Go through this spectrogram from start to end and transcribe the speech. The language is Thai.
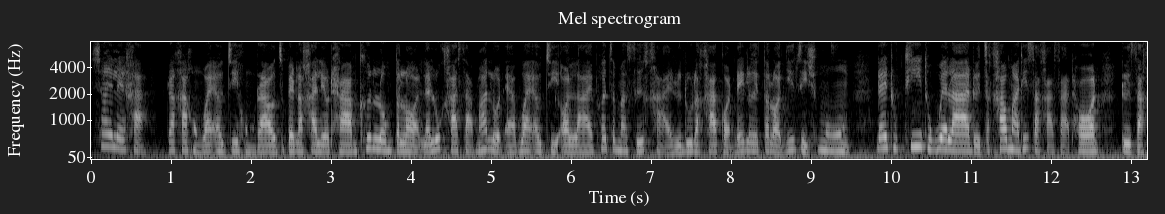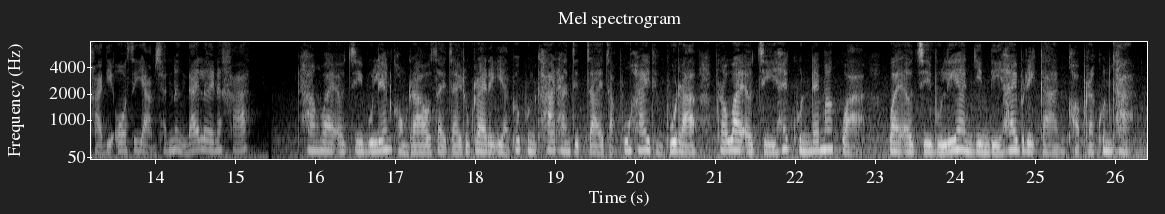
ใช่เลยค่ะ ราคาของ YLG ของเราจะเป็นราคาเรียลไทม์ขึ้นลงตลอด และลูกค้าสามารถโหลดแอป YLG ออนไลน์ เพื่อจะมาซื้อขายหรือดูราคาก่อนได้เลยตลอด 24 ชั่วโมง ได้ทุกที่ทุกเวลาหรือจะเข้ามาที่สาขาสาทรหรือสาขาดีโอสยามชั้นหนึ่งได้เลยนะคะทาง YLG Bullion ของเราใส่ใจทุกรายละเอียดเพื่อคุณค่าทางจิตใจจากผู้ให้ถึงผู้รับ เพราะ YLG ให้คุณได้มากกว่า YLG Bullion ยินดีให้บริการขอบพระคุณค่ะ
